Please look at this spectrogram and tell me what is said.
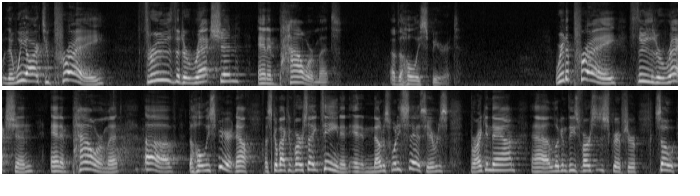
that we are to pray through the direction and empowerment of the Holy Spirit. We're to pray through the direction and empowerment of the Holy Spirit. Now, let's go back to verse 18 and, and notice what he says here. We're just breaking down, uh, looking at these verses of Scripture. So,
